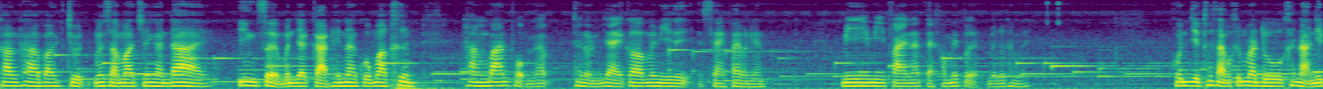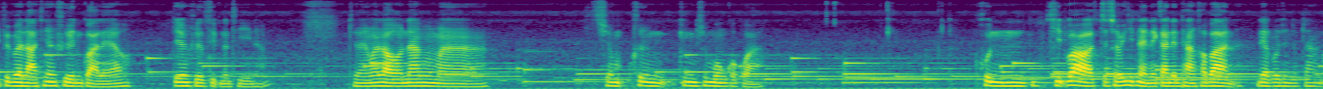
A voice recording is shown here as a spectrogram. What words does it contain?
ข้างทางบางจุดไม่สามารถใช้งานได้ ยิ่งเสริมบรรยากาศให้น่ากลัวมากขึ้น ทางบ้านผมนะครับ ถนนใหญ่ก็ไม่มีแสงไฟเหมือนกัน มีมีไฟนะ แต่เขาไม่เปิดไม่รู้ทำไมคุณหยิบโทรศัพท์ขึ้นมาดูขณะนี้เป็นเวลาเที่ยงคืนกว่าแล้ว เที่ยงคืนสิบนาทีนะครับแสดงว่าเรานั่งมาชั่วครึ่งครึ่งชั่วโมงกว่าๆคุณคิดว่าจะใช้วิธีไหนในการเดินทางเข้าบ้าน เรียกรถยนต์รับจ้างเ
